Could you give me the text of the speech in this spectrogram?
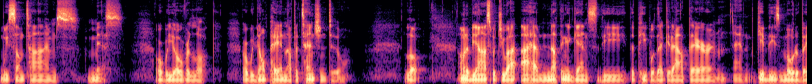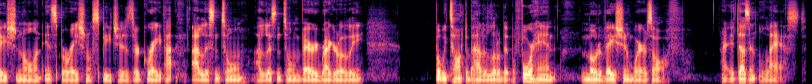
we sometimes miss or we overlook or we don't pay enough attention to. Look, I'm going to be honest with you. I, I, have nothing against the the people that get out there and and give these motivational and inspirational speeches. They're great. I, I listen to them. I listen to them very regularly. But we talked about it a little bit beforehand. Motivation wears off. Right? It doesn't last.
